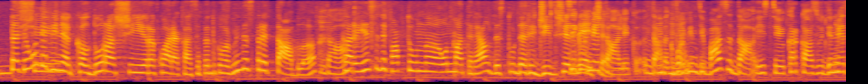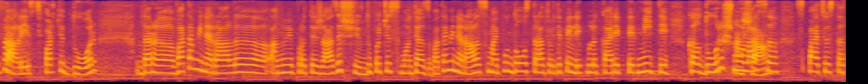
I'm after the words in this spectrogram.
Dar de și... unde vine căldura și răcoarea casei? Pentru că vorbim despre tablă, da. care este de fapt un, un material destul de rigid și Țiglă rece. metalic. Da, uh -huh. dacă mhm. vorbim de bază, da, este carcazul din exact. metal, este foarte dur. Dar uh, vata minerală anume protejează și după ce se montează vata minerală să mai pun două straturi de peliculă care permite căldură și nu Așa. lasă spațiul ăsta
